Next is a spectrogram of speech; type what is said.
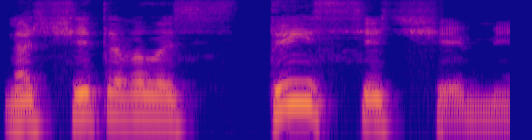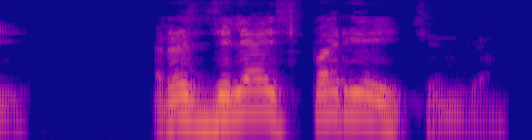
насчитывалось тысячами, разделяясь по рейтингам.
